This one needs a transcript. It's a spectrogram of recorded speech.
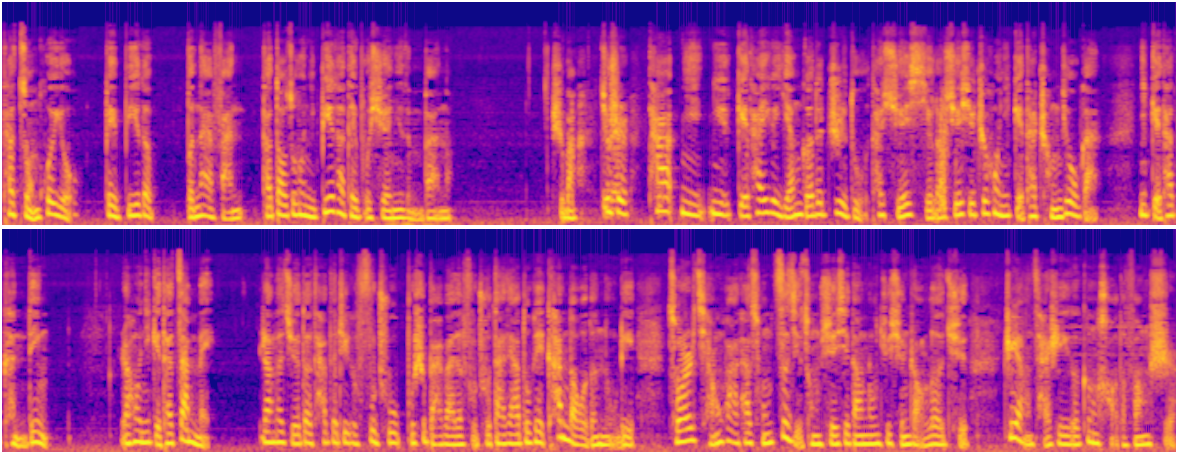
他总会有被逼的不耐烦，他到最后你逼他他也不学，你怎么办呢？是吧？就是他，你你给他一个严格的制度，他学习了，学习之后你给他成就感，你给他肯定，然后你给他赞美，让他觉得他的这个付出不是白白的付出，大家都可以看到我的努力，从而强化他从自己从学习当中去寻找乐趣，这样才是一个更好的方式。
